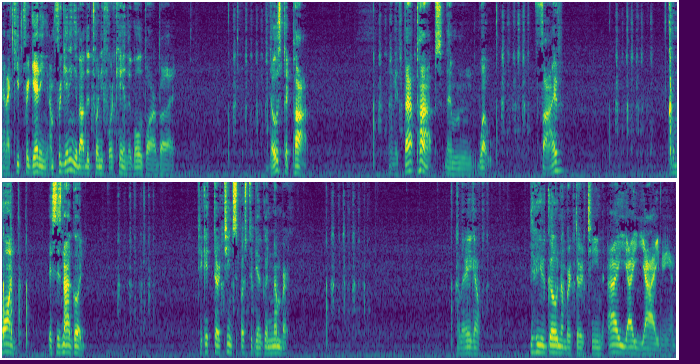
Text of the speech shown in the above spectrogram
And I keep forgetting I'm forgetting about the 24k in the gold bar but those could pop. And if that pops, then what? Five? Come on. This is not good. Ticket 13 is supposed to be a good number. Well, there you go. There you go, number 13. Ay, ay, ay, man.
